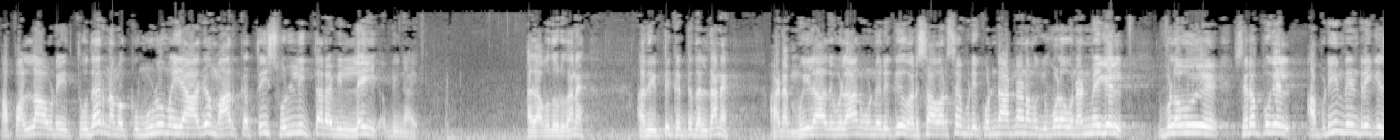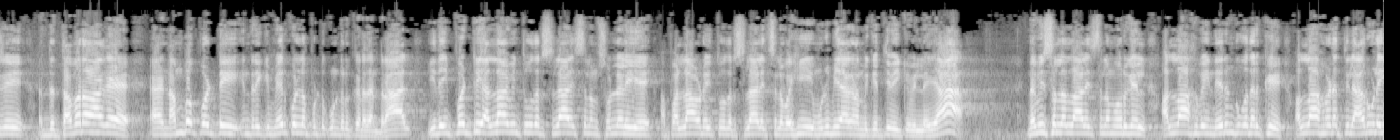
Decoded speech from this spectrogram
அப்ப அல்லாவுடைய தூதர் நமக்கு முழுமையாக மார்க்கத்தை சொல்லித் தரவில்லை. அப்படின்னு ஆயிடுச்சு. அது அவதூறு தானே? அது இட்டுக்கட்டுதல் தானே? அட மீளாது விழான்னு ஒன்று இருக்கு. வருஷா வருஷம் இப்படி கொண்டாடினா நமக்கு இவ்வளவு நன்மைகள் இவ்வளவு சிறப்புகள் அப்படின்னு இன்றைக்கு தவறாக நம்பப்பட்டு இன்றைக்கு மேற்கொள்ளப்பட்டு கொண்டிருக்கிறது என்றால் இதை பற்றி அல்லாவின் தூதர் சிலா அலிஸ்லம் சொல்லலையே. அப்ப அல்லாவுடைய தூதர் சிலா அலிஸ்லம் வகையை முழுமையாக நமக்கு எத்தி வைக்கவில்லையா? நபி சொல்லா அலிஸ்லாம் அவர்கள் அல்லாஹுவை நெருங்குவதற்கு அல்லாஹ்விடத்தில் அருளை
